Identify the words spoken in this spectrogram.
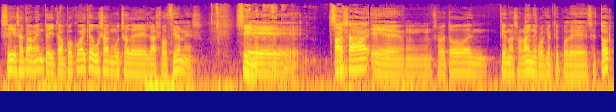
sí exactamente y tampoco hay que abusar mucho de las opciones. Sí eh, Pasa, sobre todo en tiendas online de cualquier tipo de sector,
